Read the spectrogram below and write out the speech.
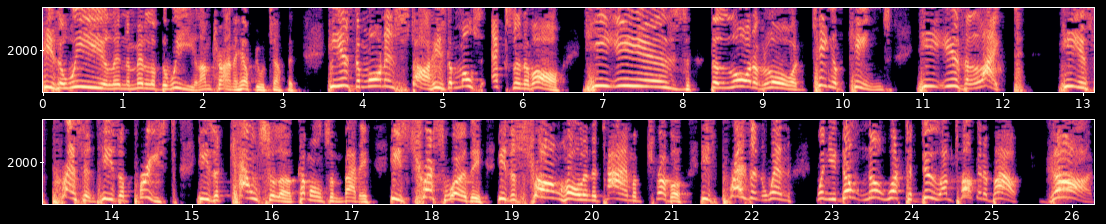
He's a wheel in the middle of the wheel. I'm trying to help you with something. He is the morning star. He's the most excellent of all. He is the Lord of Lords, King of Kings. He is light. He is present. He's a priest. He's a counselor. Come on, somebody. He's trustworthy. He's a stronghold in the time of trouble. He's present when, when you don't know what to do. I'm talking about God.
